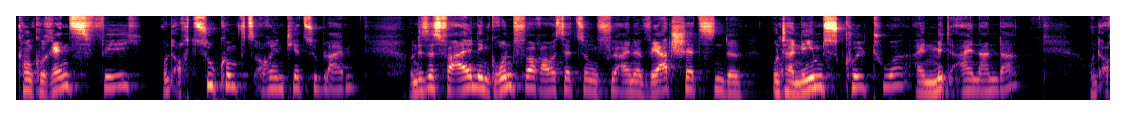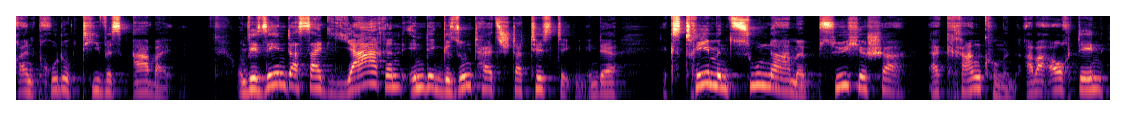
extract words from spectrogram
konkurrenzfähig und auch zukunftsorientiert zu bleiben. Und es ist vor allen Dingen Grundvoraussetzung für eine wertschätzende Unternehmenskultur, ein Miteinander und auch ein produktives Arbeiten. Und wir sehen das seit Jahren in den Gesundheitsstatistiken, in der extremen Zunahme psychischer Erkrankungen, aber auch den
